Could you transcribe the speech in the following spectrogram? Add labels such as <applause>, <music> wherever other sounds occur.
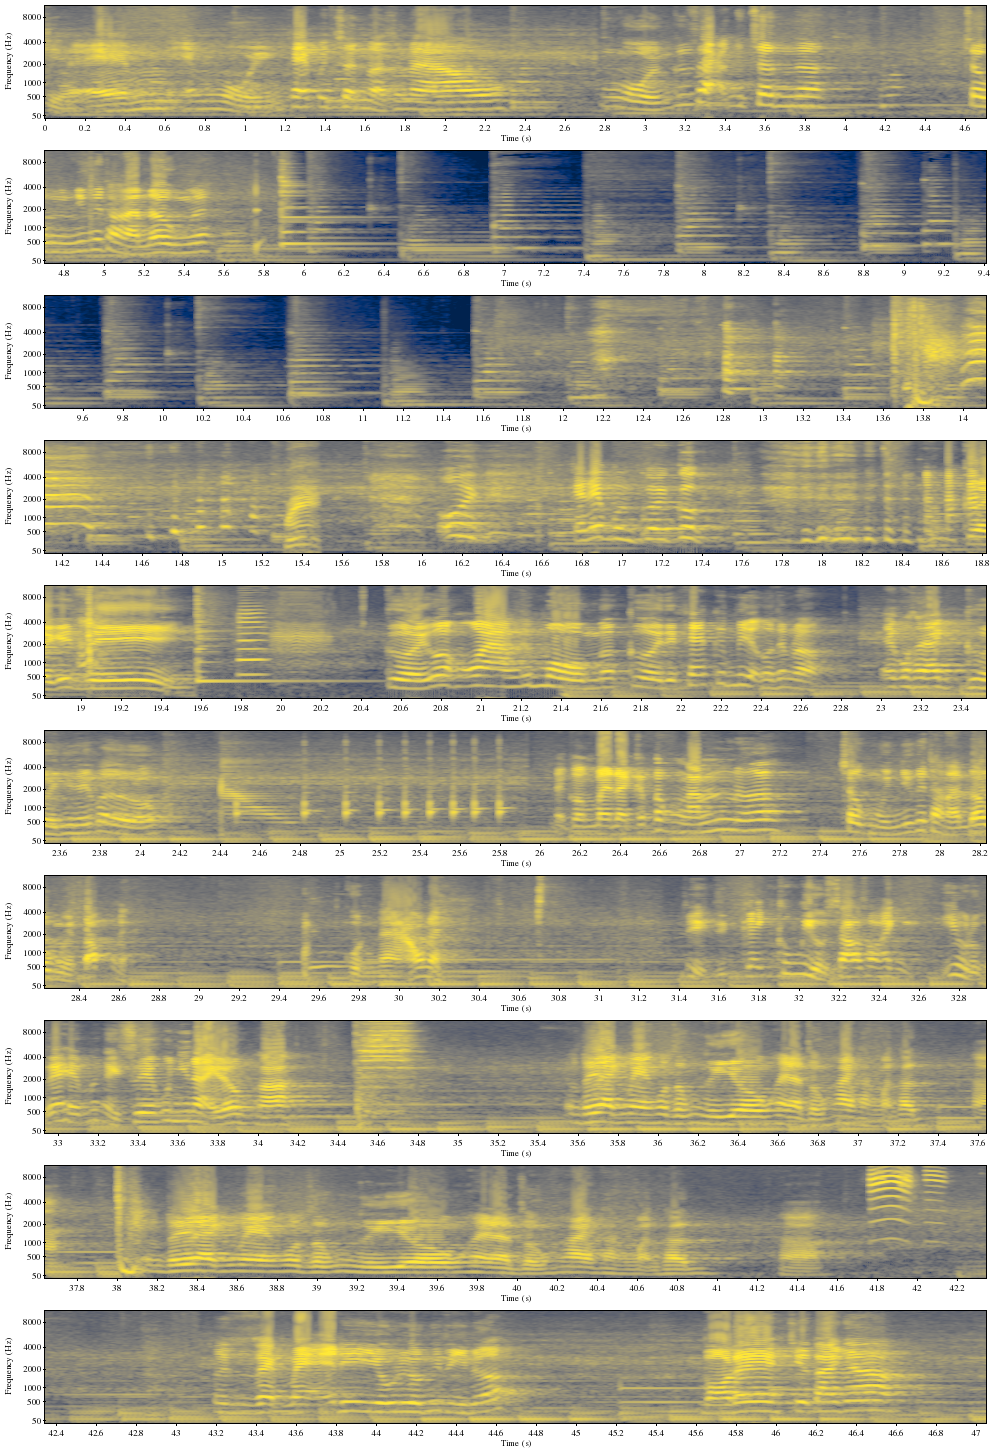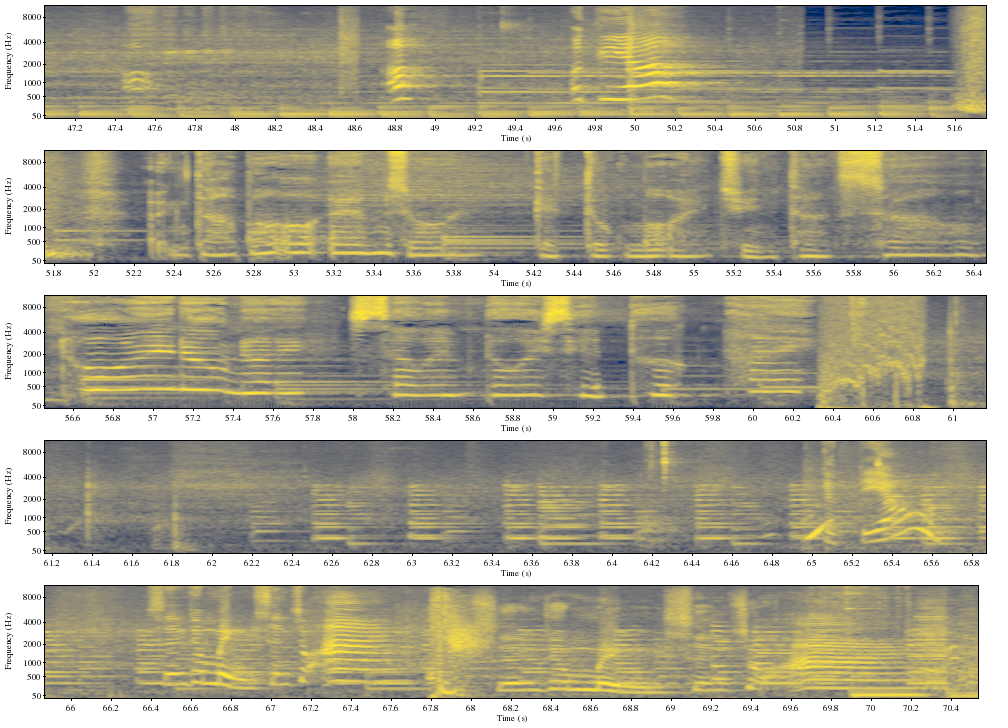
kìa em em ngồi khép cái chân vào xem nào. Ngồi cứ dạng cái chân ra. Trông những cái thằng đàn ông ấy. <laughs> Ôi cái này buồn cười cực. Cười cái gì? Cười có oang cái mồm nó cười thì khép cái miệng xem nào. Em có thấy anh cười như thế bao giờ không? Lại còn mày là cái tóc ngắn nữa. Trông như cái thằng đàn ông này tóc này quần áo này. Thì anh không hiểu sao sao anh yêu được em ngày xưa em có như này đâu hả? Em thấy anh em có giống người yêu không hay là giống hai thằng bạn thân hả? Em thấy anh em có giống người yêu không hay là giống hai thằng bạn thân hả? Thôi dẹp mẹ đi yêu đương cái gì nữa? Bỏ đi chia tay nhá. Ơ ơ kìa. Anh ta bỏ em rồi kết thúc mọi chuyện thật sao sao em đối diện được đây? Cà téo Xương cho mình, xương cho ai? Xương cho mình, xương cho ai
